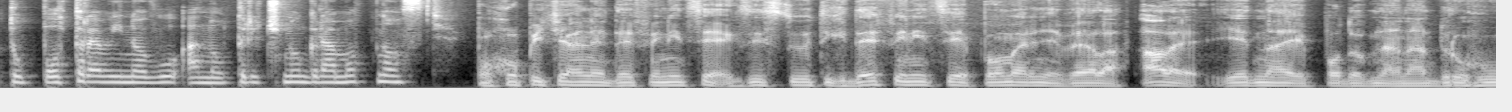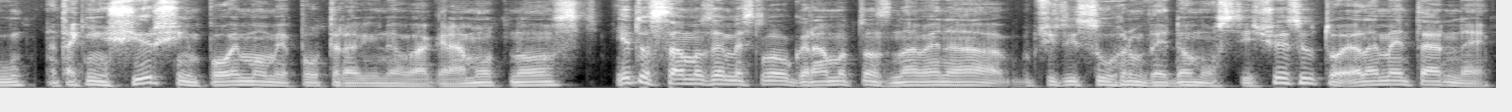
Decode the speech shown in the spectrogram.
tú potravinovú a nutričnú gramotnosť? Pochopiteľne definície existujú, tých definícií je pomerne veľa, ale jedna je podobná na druhú. A takým širším pojmom je potravinová gramotnosť. Je to samozrejme slovo gramotnosť znamená určitý súhrn vedomosti, čiže sú to elementárne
